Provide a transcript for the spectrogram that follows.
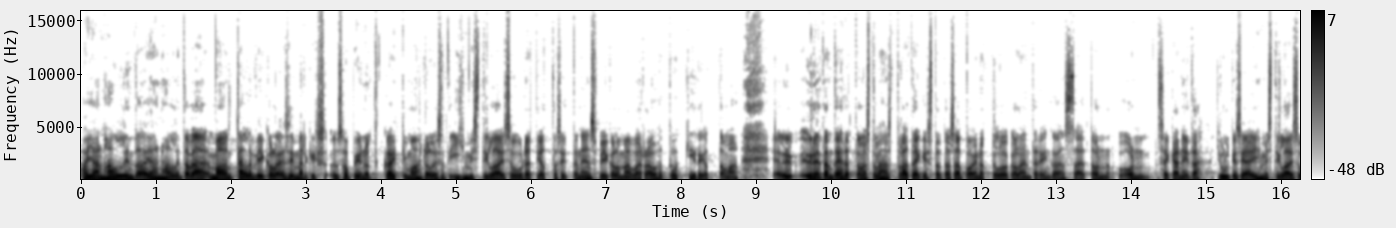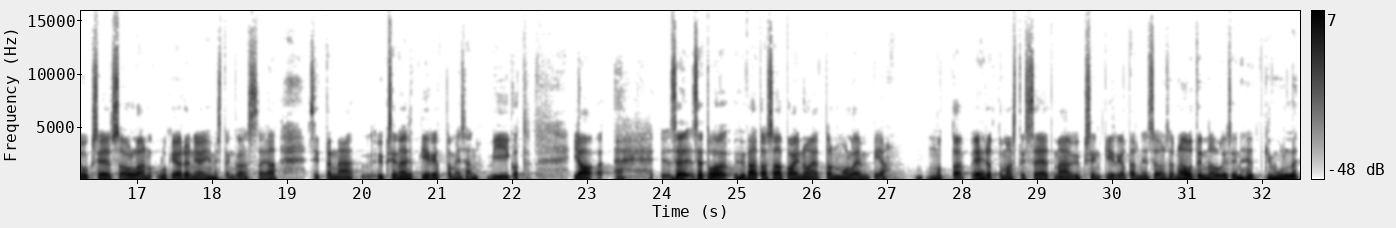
Ajanhallinta, ajanhallinta. Mä, mä oon tällä viikolla esimerkiksi sopinut kaikki mahdolliset ihmistilaisuudet, jotta sitten ensi viikolla mä voin rauhoittua kirjoittamaan. Eli yritän tehdä tämmöistä vähän strategista tasapainottelua kalenterin kanssa, että on, on sekä niitä julkisia ihmistilaisuuksia, joissa ollaan lukijoiden ja ihmisten kanssa, ja sitten nämä yksinäiset kirjoittamisen viikot. Ja se, se tuo hyvää tasapainoa, että on molempia mutta ehdottomasti se, että mä yksin kirjoitan, niin se on se nautinnollisin hetki mulle.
